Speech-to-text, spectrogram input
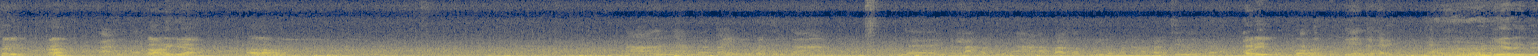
சரி ஆ காணிக்கையா அதெல்லாம் வேணாம் நான் அந்த பைபிள் படிச்சிருக்கேன் இந்த இதெல்லாம் படிச்சிருக்கேன் ஆனால் பகவத்கீதை மட்டும் நான் படிச்சதே இல்லை படி அந்த புக்கு எங்கே கிடைக்குங்க இங்கேயே இருக்குது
